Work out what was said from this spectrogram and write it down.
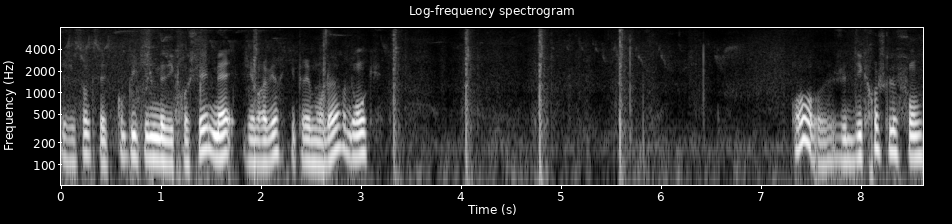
je sens que être compliqué de me décrocher, mais j'aimerais bien récupérer mon leurre, donc... Oh, je décroche le fond.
